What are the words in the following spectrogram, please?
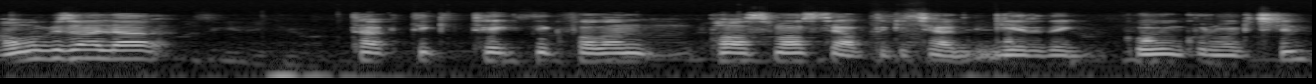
Ama biz hala taktik, teknik falan pas mas yaptık içeride geride oyun kurmak için.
